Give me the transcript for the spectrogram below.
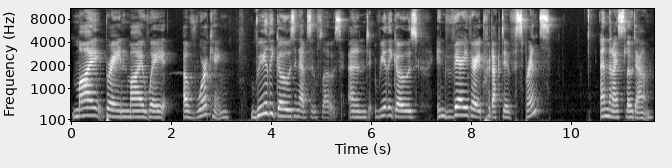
my brain and my way of working really goes in ebbs and flows and really goes in very, very productive sprints. And then I slow down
